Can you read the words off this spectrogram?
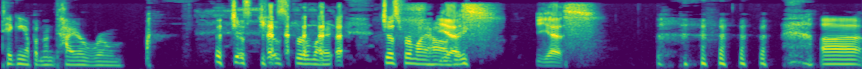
taking up an entire room, just just for my just for my hobby. Yes, yes. uh,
